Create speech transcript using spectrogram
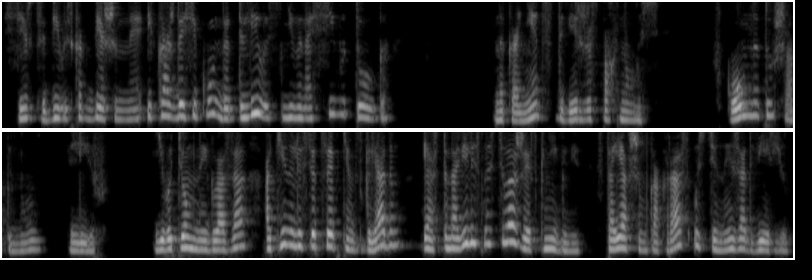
Сердце билось как бешеное, и каждая секунда длилась невыносимо долго. Наконец дверь распахнулась. В комнату шагнул Лир. Его темные глаза окинули все цепким взглядом и остановились на стеллаже с книгами, стоявшем как раз у стены за дверью.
